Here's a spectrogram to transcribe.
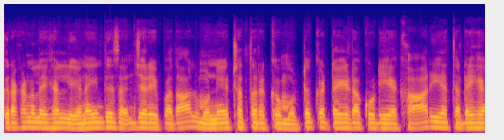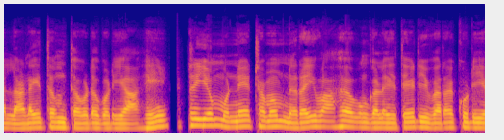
கிரகநிலைகள் இணைந்து சஞ்சரிப்பதால் முன்னேற்றத்திற்கு முட்டுக்கட்டையிடக்கூடிய காரிய தடைகள் அனைத்தும் தவிடுபடியாகி வெற்றியும் முன்னேற்றமும் நிறைவாக உங்களை தேடி வரக்கூடிய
